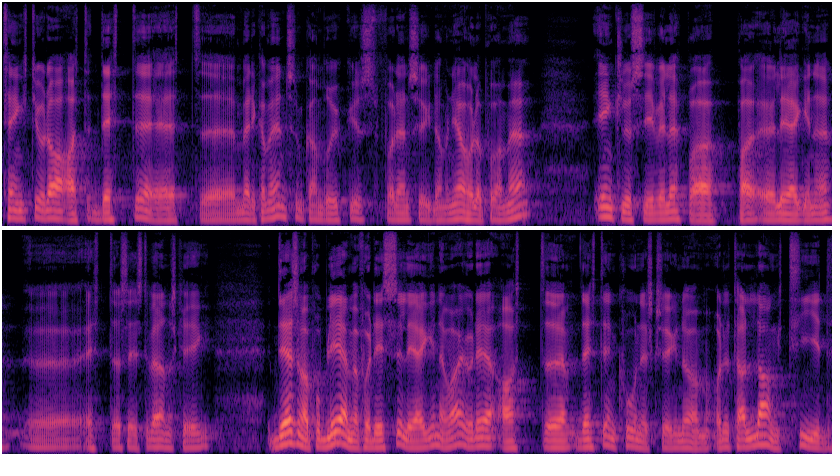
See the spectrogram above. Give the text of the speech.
tenkte jo da at dette er et eh, medikament som kan brukes for den sykdommen jeg holder på med, inklusive lepralegene eh, etter siste verdenskrig. Det som var problemet for disse legene, var jo det at eh, dette er en kronisk sykdom, og det tar lang tid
